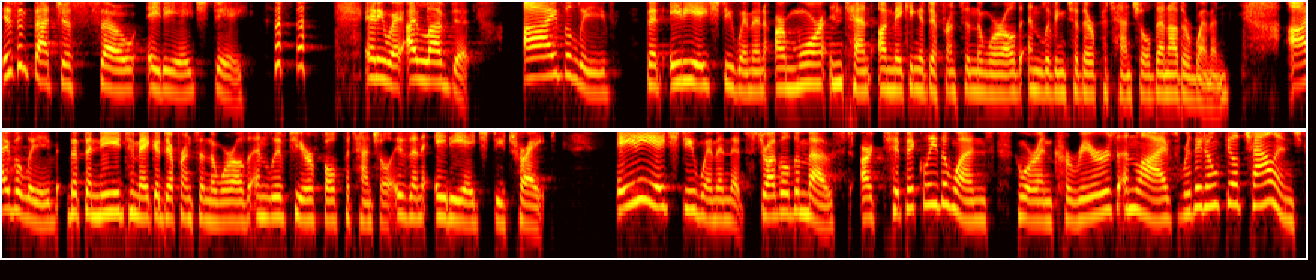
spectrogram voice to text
Isn't that just so ADHD? anyway, I loved it. I believe that ADHD women are more intent on making a difference in the world and living to their potential than other women. I believe that the need to make a difference in the world and live to your full potential is an ADHD trait. ADHD women that struggle the most are typically the ones who are in careers and lives where they don't feel challenged,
